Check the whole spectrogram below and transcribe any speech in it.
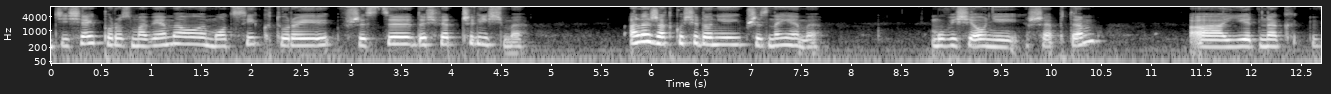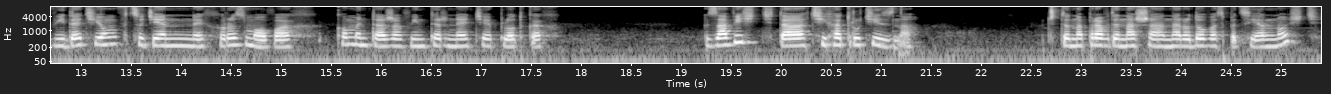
Dzisiaj porozmawiamy o emocji, której wszyscy doświadczyliśmy, ale rzadko się do niej przyznajemy. Mówi się o niej szeptem, a jednak widać ją w codziennych rozmowach, komentarzach w internecie, plotkach. Zawiść ta cicha trucizna. Czy to naprawdę nasza narodowa specjalność?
